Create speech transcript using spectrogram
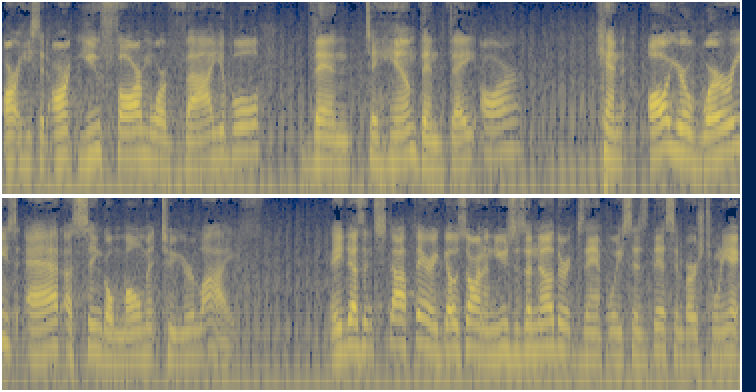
are, he said, Aren't you far more valuable than to him than they are? Can all your worries add a single moment to your life? And he doesn't stop there. He goes on and uses another example. He says this in verse 28.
